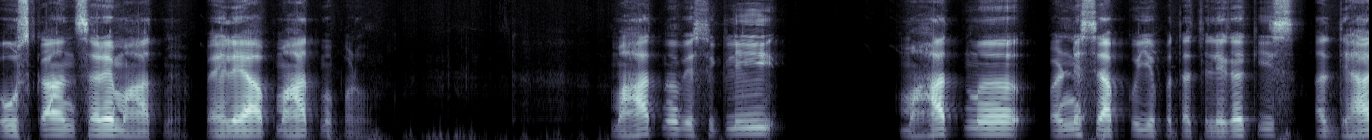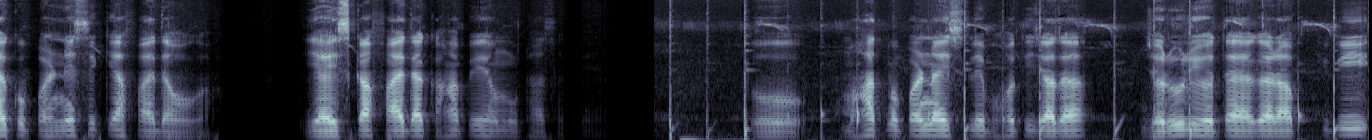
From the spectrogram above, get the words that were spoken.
तो उसका आंसर है महात्मा पहले आप महात्मा पढ़ो। महात्मा बेसिकली महात्मा पढ़ने से आपको ये पता चलेगा कि इस अध्याय को पढ़ने से क्या फ़ायदा होगा या इसका फ़ायदा कहाँ पे हम उठा सकते हैं। तो महात्मा पढ़ना इसलिए बहुत ही ज़्यादा ज़रूरी होता है अगर आप, क्योंकि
